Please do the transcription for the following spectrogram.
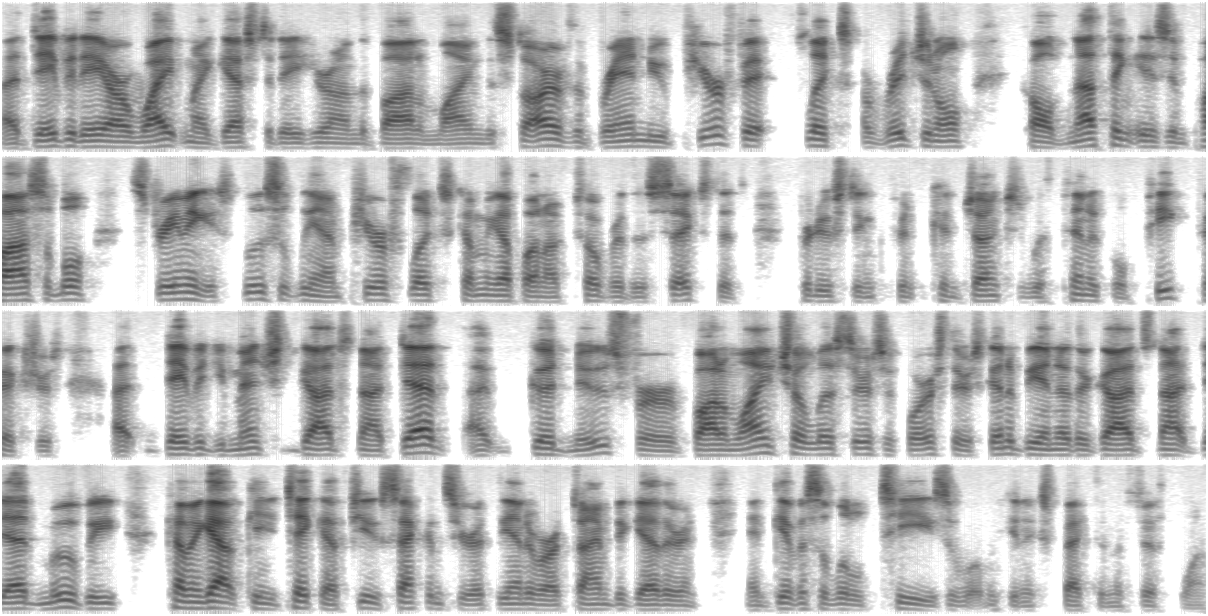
Uh, David A.R. White, my guest today here on the bottom line, the star of the brand new Pure PureFlix original called Nothing is Impossible, streaming exclusively on Pure PureFlix coming up on October the 6th. It's produced in conjunction with Pinnacle Peak Pictures. Uh, David, you mentioned God's Not Dead. Uh, good news for Bottom Line Show listeners. Of course, there's going to be another God's Not Dead movie coming out. Can you take a few seconds here at the end of our time together and, and give us a little tease of what we can expect in the fifth one?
